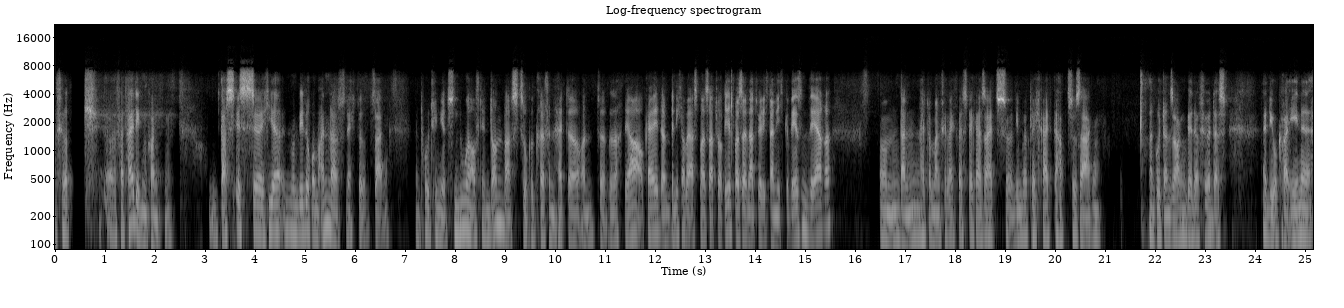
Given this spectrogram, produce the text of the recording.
für verteidigen konnten. Das ist hier nun wiederum anders, nicht sozusagen wenn Putin jetzt nur auf den Donbass zugegriffen hätte und äh, gesagt, ja, okay, dann bin ich aber erstmal saturiert, was er natürlich dann nicht gewesen wäre, ähm, dann hätte man vielleicht westlicherseits äh, die Möglichkeit gehabt zu sagen, na gut, dann sorgen wir dafür, dass äh, die Ukraine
